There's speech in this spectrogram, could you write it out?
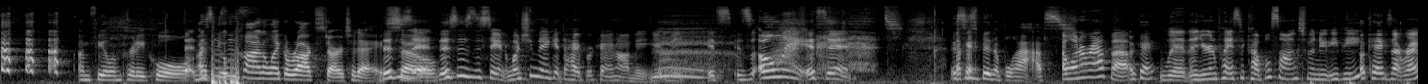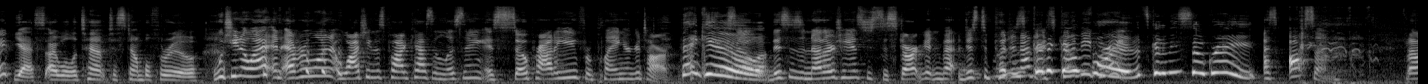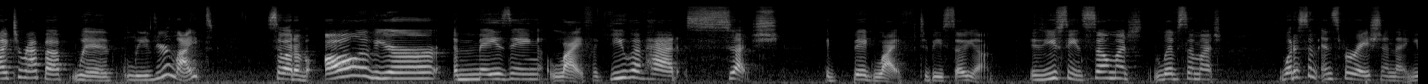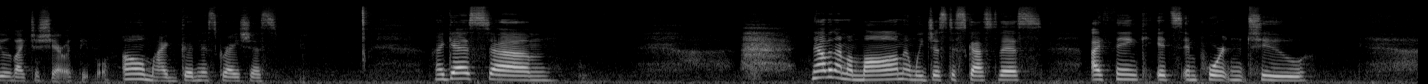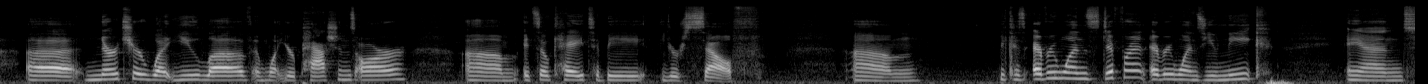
I'm feeling pretty cool. I feel kind of like a rock star today. This so. is it. This is the standard. Once you make it to hypercone hobby, you it's it's only it's in. This okay. has been a blast. I want to wrap up Okay. with, and you're gonna play us a couple songs from a new EP. Okay. is that right? Yes, I will attempt to stumble through. Which you know what, and everyone watching this podcast and listening is so proud of you for playing your guitar. Thank you. So this is another chance just to start getting back, just to put just out gonna It's gonna go be great. It. It's gonna be so great. That's awesome. But I like to wrap up with Leave Your Light. So, out of all of your amazing life, like you have had such a big life to be so young. You've seen so much, lived so much. What is some inspiration that you would like to share with people? Oh my goodness gracious. I guess um, now that I'm a mom and we just discussed this, I think it's important to uh, nurture what you love and what your passions are. Um, it's okay to be yourself. Um, because everyone's different, everyone's unique, and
